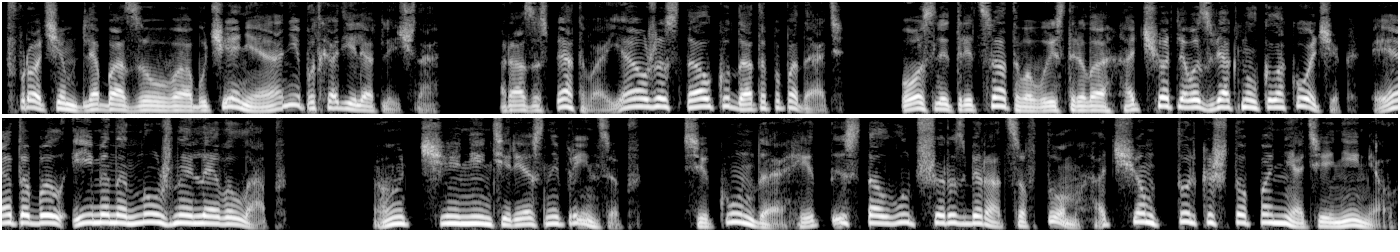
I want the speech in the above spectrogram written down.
Впрочем, для базового обучения они подходили отлично. Раза с пятого я уже стал куда-то попадать. После тридцатого выстрела отчетливо звякнул колокольчик, и это был именно нужный level up. Очень интересный принцип. Секунда, и ты стал лучше разбираться в том, о чем только что понятия не имел.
